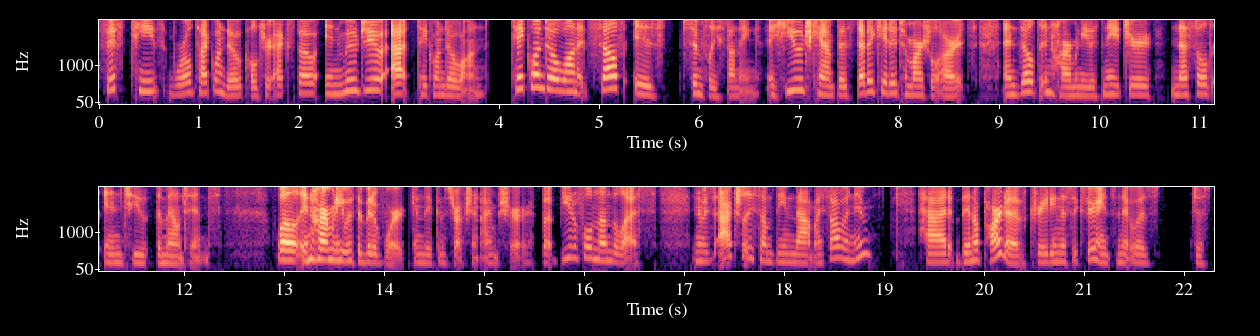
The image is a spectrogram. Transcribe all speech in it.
15th World Taekwondo Culture Expo in Muju at Taekwondowon. Taekwondowon itself is simply stunning, a huge campus dedicated to martial arts and built in harmony with nature, nestled into the mountains. Well, in harmony with a bit of work in the construction, I'm sure, but beautiful nonetheless. And it was actually something that my Sabanim had been a part of creating this experience, and it was just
